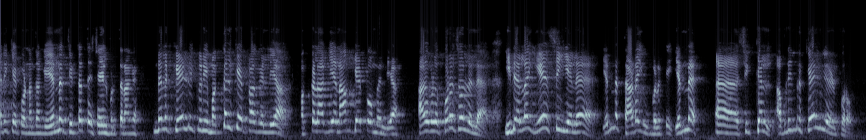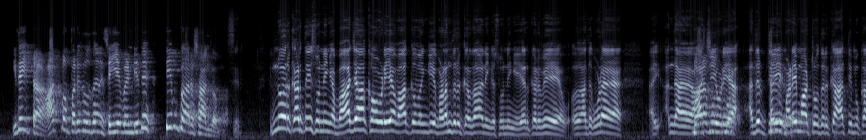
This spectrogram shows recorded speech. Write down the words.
அறிக்கை கொண்டு வந்தாங்க? என்ன திட்டத்தை செயல்படுத்துறாங்க? இந்த கேள்விக்குறி மக்கள் கேட்பாங்க இல்லையா? மக்களாகிய நாம் கேட்போம் இல்லையா? அதுகளை குறை சொல்லல. இதெல்லாம் ஏன் செய்யல? என்ன தடை உங்களுக்கு? என்ன சிக்கல்? அப்படின்ற கேள்வி எழுப்புறோம். இதை ஆத்ம பரிசோதனை செய்ய வேண்டியது திமுக அரசாங்கம். சரி. இன்னொரு கருத்தையும் சொன்னீங்க. பாஜகவுடைய வாக்கு வங்கி வளர்ந்திருக்கிறதா நீங்க சொன்னீங்க. ஏற்கனவே அது கூட அந்த ஆட்சியுடைய அதிருப்தியை. மடைமாற்றுவதற்கு அதிமுக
